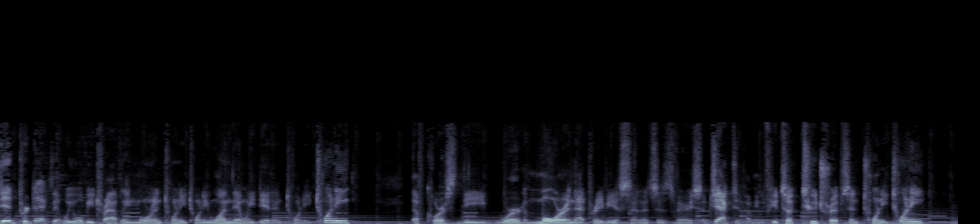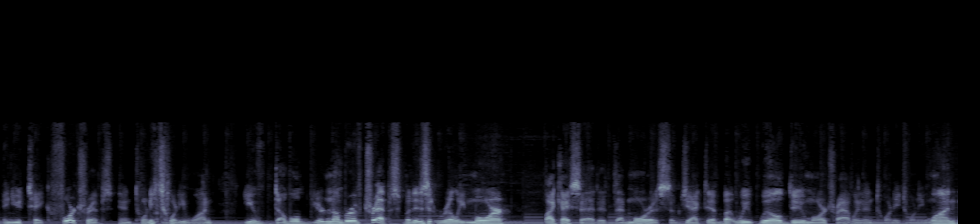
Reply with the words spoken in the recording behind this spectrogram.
did predict that we will be traveling more in 2021 than we did in 2020 of course the word more in that previous sentence is very subjective. I mean if you took two trips in 2020 and you take four trips in 2021 you've doubled your number of trips but is it really more like I said, it, that more is subjective, but we will do more traveling in 2021.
